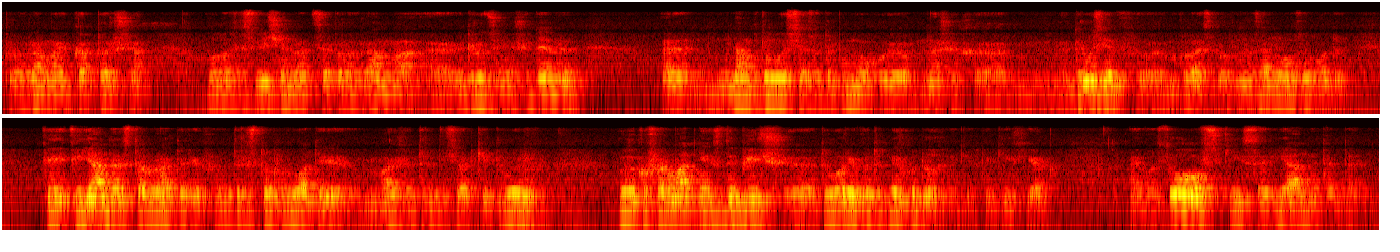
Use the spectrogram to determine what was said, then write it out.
Програма, яка перша була засвідчена, це програма е, відродження шедеврів. Е, Нам вдалося за допомогою наших е, друзів Миколаївського іноземного заводу, киян-реставраторів відреставрувати майже три десятки творів великоформатних, здебільш творів видатних художників, таких як Айвазовський, Сар'ян і так далі.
